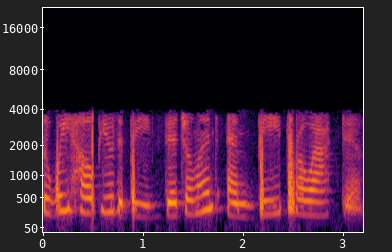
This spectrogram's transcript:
so we help you to be vigilant and be proactive.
